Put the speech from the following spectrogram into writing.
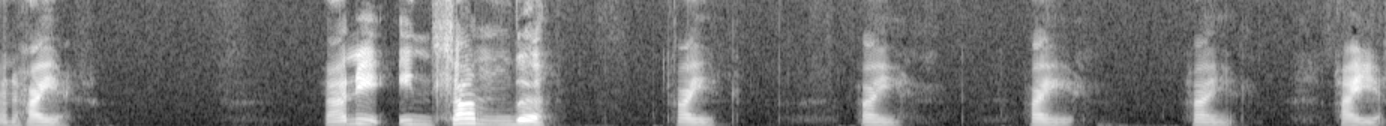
Yani hayır. Yani insandı. Hayır. Hayır. Hayır. Hayır. Hayır.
